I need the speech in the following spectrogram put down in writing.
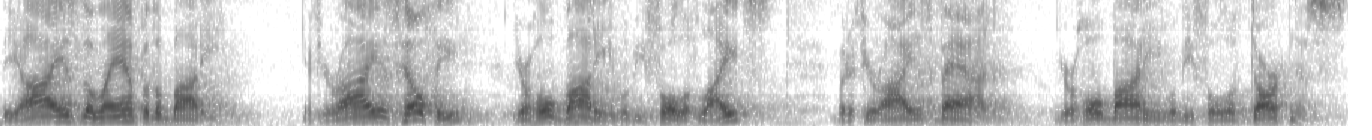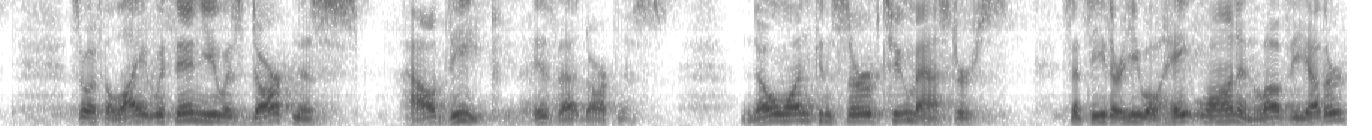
The eye is the lamp of the body. If your eye is healthy, your whole body will be full of light. But if your eye is bad, your whole body will be full of darkness. So if the light within you is darkness, how deep is that darkness? No one can serve two masters, since either he will hate one and love the other,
